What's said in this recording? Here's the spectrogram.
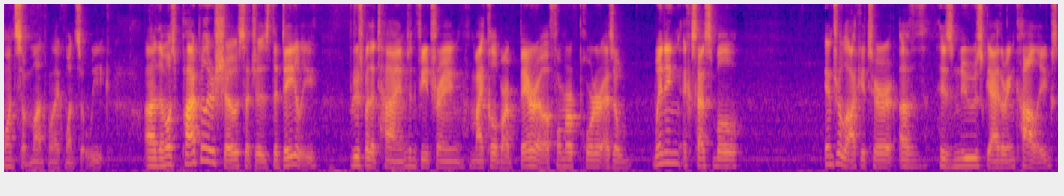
Once a month, more like once a week. Uh, the most popular shows, such as The Daily, produced by The Times and featuring Michael Barbaro, a former reporter, as a winning, accessible interlocutor of his news gathering colleagues,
